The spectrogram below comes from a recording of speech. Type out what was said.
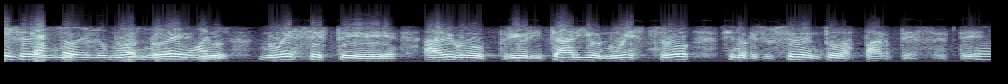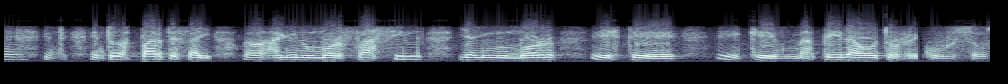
el caso del humor no, de es, no, es, este algo prioritario nuestro, sino que sucede en todas partes. Este, mm. en, todas partes hay hay un humor fácil y hay un humor este eh, que apela a otros recursos.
